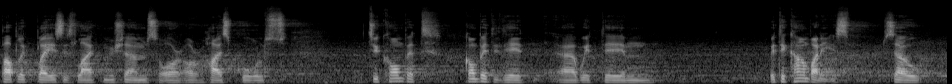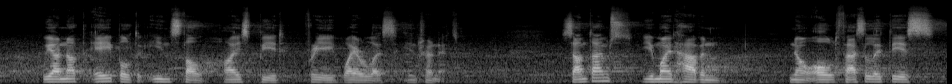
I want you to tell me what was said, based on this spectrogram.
public places like museums or, or high schools to compete, compete uh, with, the, um, with the companies. So we are not able to install high-speed free wireless internet. Sometimes you might have an you know, old facilities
